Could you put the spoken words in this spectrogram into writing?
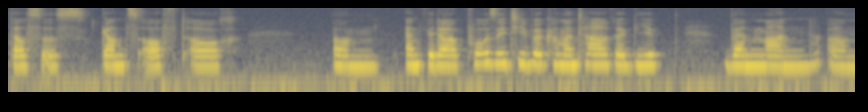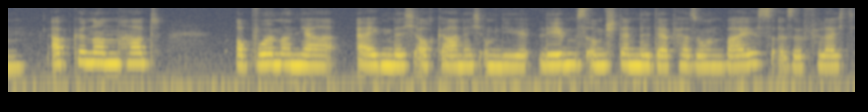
dass es ganz oft auch ähm, entweder positive Kommentare gibt, wenn man ähm, abgenommen hat, obwohl man ja eigentlich auch gar nicht um die Lebensumstände der Person weiß. Also vielleicht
